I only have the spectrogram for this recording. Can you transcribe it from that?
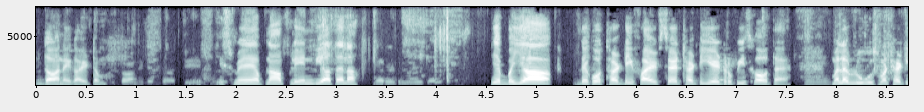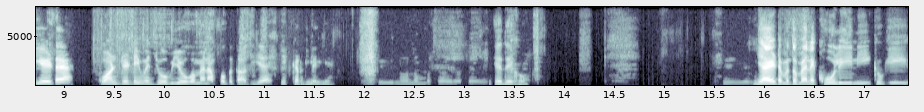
दाने का आइटम इसमें अपना प्लेन भी आता है ना। ये भैया देखो थर्टी फाइव से थर्टी एट रुपीज़ का होता है। हम्म। मतलब लूज में थर्टी एट है क्वांटिटी में जो भी होगा मैंने आपको बता दिया है कि कर लेंगे। ये देखो। ये आइटम तो मैंने खोली ही नहीं क्योंकि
